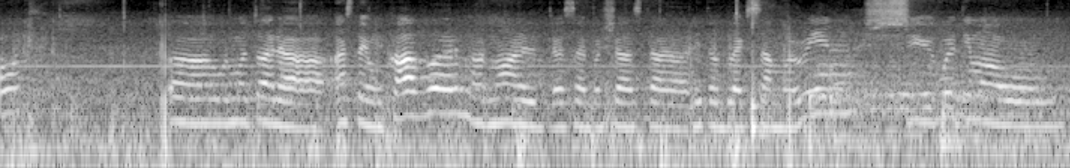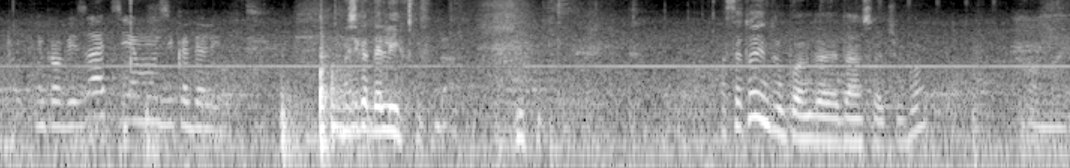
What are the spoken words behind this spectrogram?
Out, Uh, următoarea, asta e un cover, normal trebuie să aibă și asta Little Black Submarine și ultima o improvizație, muzică de lift. Muzică de lift. Da. Asta e tot dintr-un poem de Dan Sociu, nu? Nu, nu e.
